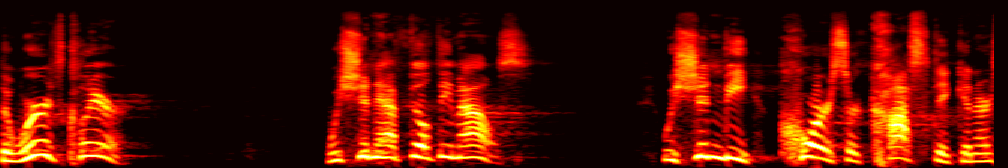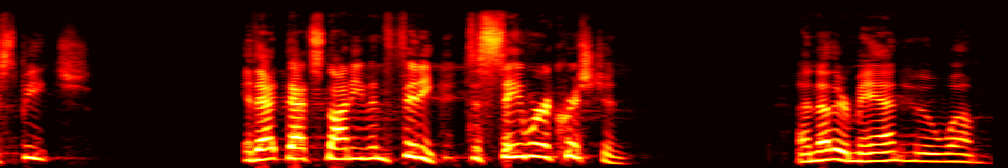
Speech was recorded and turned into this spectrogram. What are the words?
The word's clear. We shouldn't have filthy mouths. We shouldn't be coarse or caustic in our speech. And that, that's not even fitting to say we're a Christian. Another man who um,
